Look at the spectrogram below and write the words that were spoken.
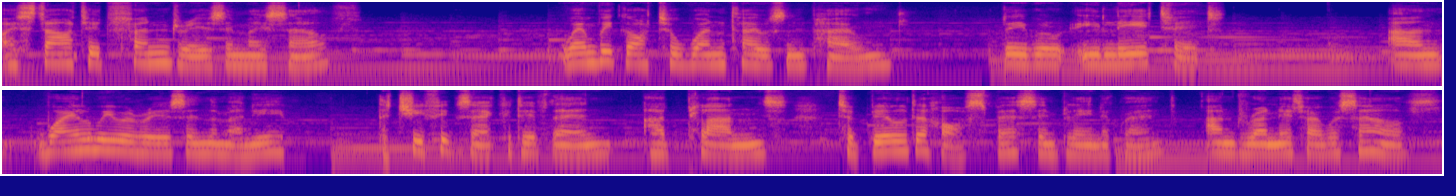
I started fundraising myself when we got to £1,000, they were elated. And while we were raising the money, the chief executive then had plans to build a hospice in Blaenau Gwent and run it ourselves.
